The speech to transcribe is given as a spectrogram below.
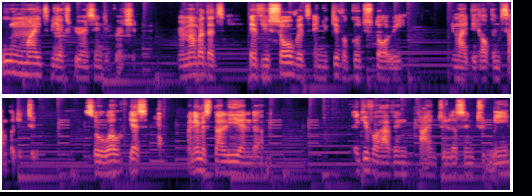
who might be experiencing depression. Remember that if you solve it and you give a good story, you might be helping somebody too. So, well, yes, my name is Stanley, and um, thank you for having time to listen to me.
